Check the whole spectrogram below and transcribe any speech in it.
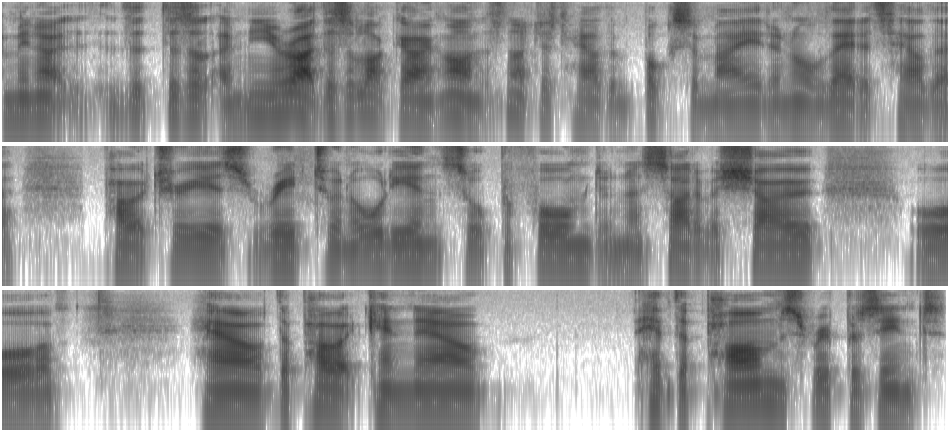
I mean, I, there's a, I mean, you're right. There's a lot going on. It's not just how the books are made and all that. It's how the poetry is read to an audience or performed in a side of a show, or how the poet can now have the poems represent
